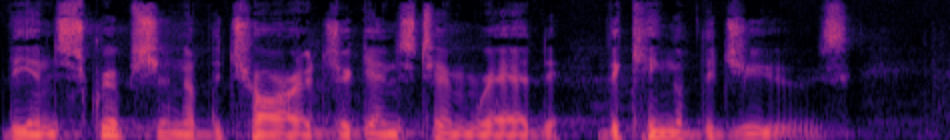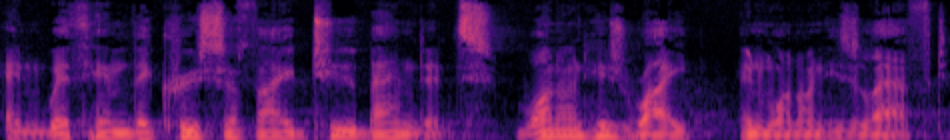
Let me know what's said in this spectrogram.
The inscription of the charge against him read, The King of the Jews. And with him they crucified two bandits, one on his right and one on his left.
